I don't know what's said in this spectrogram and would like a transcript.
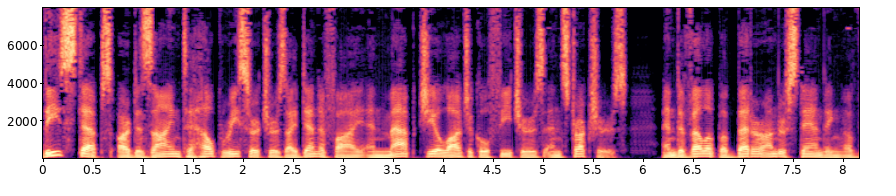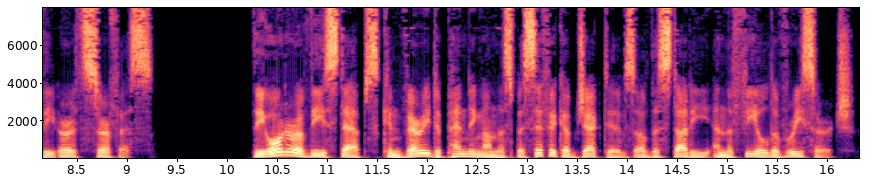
These steps are designed to help researchers identify and map geological features and structures, and develop a better understanding of the Earth's surface. The order of these steps can vary depending on the specific objectives of the study and the field of research.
